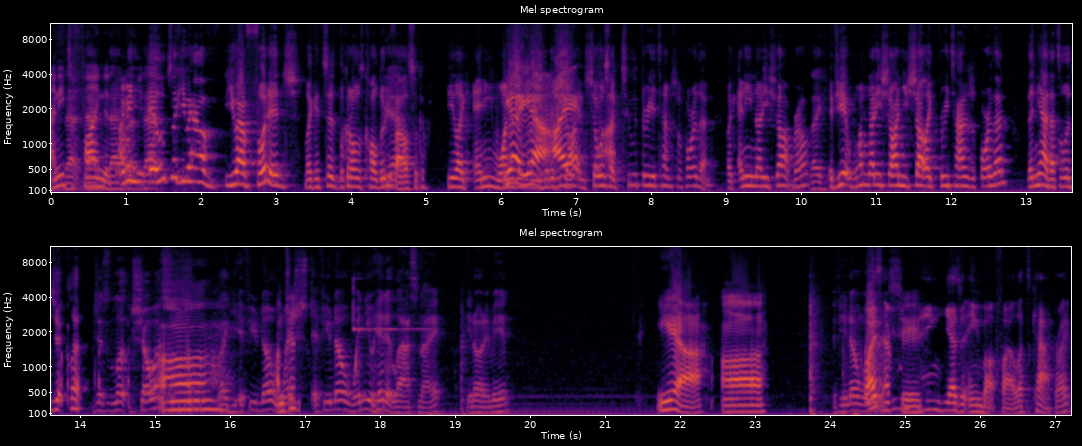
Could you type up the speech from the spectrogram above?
I need That- to that- find it. that- I mean, that- it looks like you have you have footage. Like it says, look at all those Call of Duty Yeah. files. So it could be like any one Yeah, of them where yeah, you hit a I- shot and show us like two, three attempts before then. Like any nutty shot, bro. Like- if you hit one nutty shot and you shot like three times before then, then yeah, that's a legit clip. Just look, show us. Uh, like if you know I'm when, just- if you know when you hit it last night. You know what I mean? yeah. Uh, If you know when. Why is you- Let's everyone see. saying he has an aimbot file? That's cap, right?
